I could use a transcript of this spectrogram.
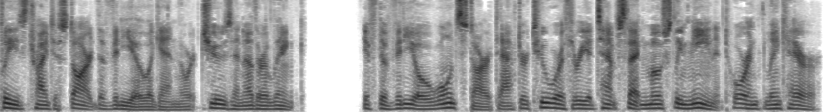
please try to start the video again or choose another link. If the video won't start after two or three attempts that mostly mean a torrent link error.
